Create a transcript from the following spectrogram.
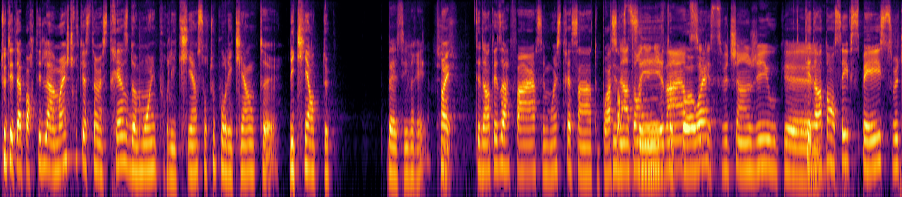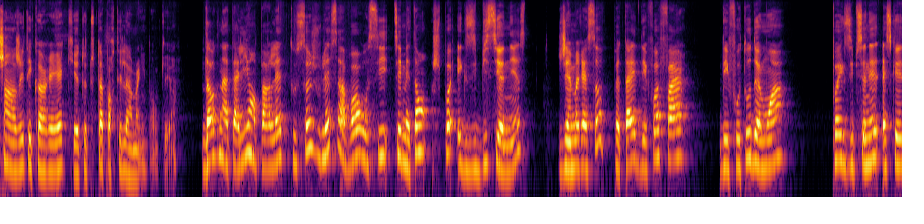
tout est à portée de la main. Je trouve que c'est un stress de moins pour les clients, surtout pour les clientes, les clientes. Ben, c'est vrai. Oui. Tu es dans tes affaires, c'est moins stressant, tu pas à sortir. dans ton univers, pas, tu sais que si tu veux te changer ou que... Tu es dans ton safe space, tu veux te changer, tu es correct, tu as tout à portée de la main. Donc, euh. donc, Nathalie, on parlait de tout ça. Je voulais savoir aussi, tu sais, mettons, je suis pas exhibitionniste. J'aimerais ça peut-être des fois faire des photos de moi pas exhibitionniste. Est-ce que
